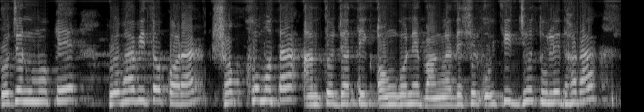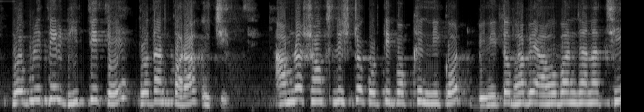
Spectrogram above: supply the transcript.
প্রজন্মকে প্রভাবিত করার সক্ষমতা আন্তর্জাতিক অঙ্গনে বাংলাদেশের ঐতিহ্য তুলে ধরা প্রভৃতির ভিত্তিতে প্রদান করা উচিত। আমরা সংশ্লিষ্ট কর্তৃপক্ষের নিকট বিনীতভাবে আহ্বান জানাচ্ছি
